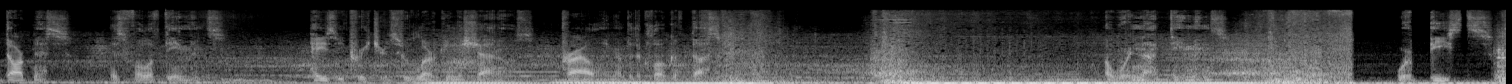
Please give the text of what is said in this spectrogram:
darkness is full of demons. Hazy creatures who lurk in the shadows, prowling under the cloak of dusk. But we're not demons. We're beasts. And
